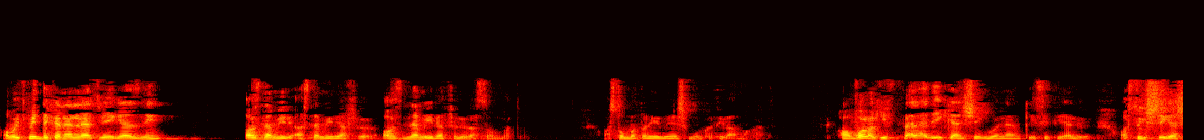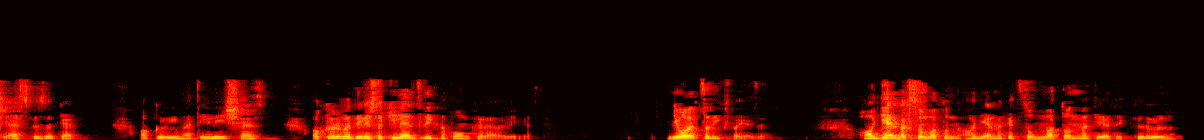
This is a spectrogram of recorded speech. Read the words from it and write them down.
Amit pénteken el lehet végezni, az nem írja, azt nem írja föl. Az nem írja felül a szombaton. A szombaton érvényes munkatilalmakat. Ha valaki feledékenységből nem készíti elő a szükséges eszközöket a körülmetéléshez, a körülmetélést a kilencedik napon kell elvégezni. Nyolcadik fejezet. Ha a, gyermek szombaton, ha a gyermeket szombaton metélték körül,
